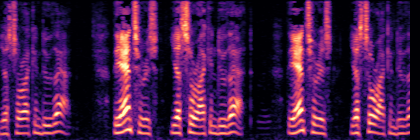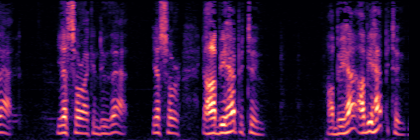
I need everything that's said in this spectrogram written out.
Yes, sir, I can do that. The answer is, yes, sir, I can do that. The answer is, yes, sir, I can do that. Yes, sir, I can do that. Yes, sir, I'll be happy to. I'll be, ha- I'll be happy to.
